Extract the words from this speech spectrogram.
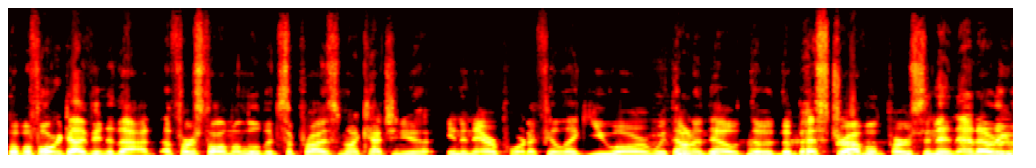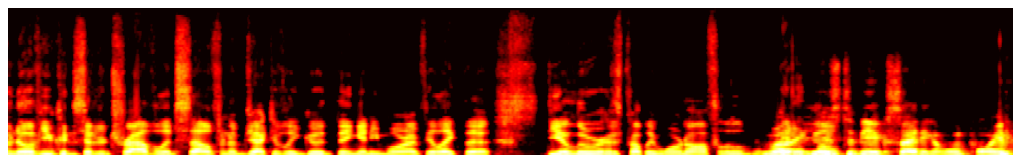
but before we dive into that, uh, first of all, I'm a little bit surprised I'm not catching you in an airport. I feel like you are, without a doubt, the, the best traveled person. And, and I don't even know if you consider travel itself an objectively good thing anymore. I feel like the the allure has probably worn off a little well, bit ago. it used to be exciting at one point.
